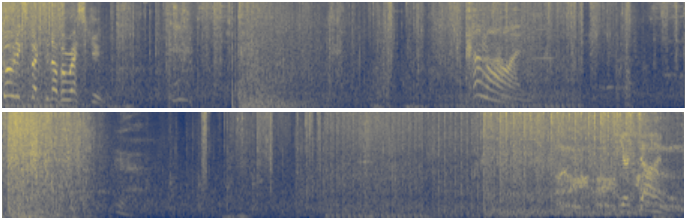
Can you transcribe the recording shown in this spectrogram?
Don't expect another rescue! Come on! You're done!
